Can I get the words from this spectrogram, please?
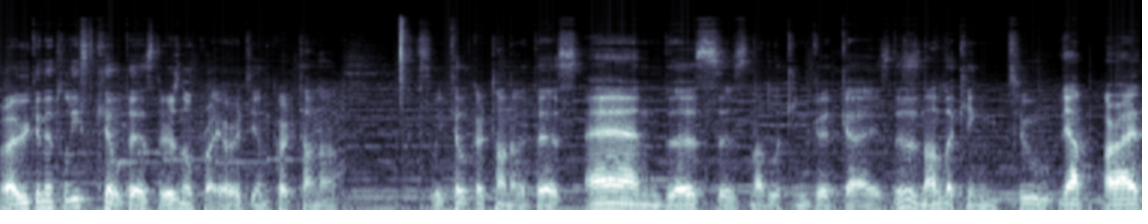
Alright, we can at least kill this. There's no priority on Kartana So we kill Kartana with this. And this is not looking good, guys. This is not looking too... Yep, alright,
